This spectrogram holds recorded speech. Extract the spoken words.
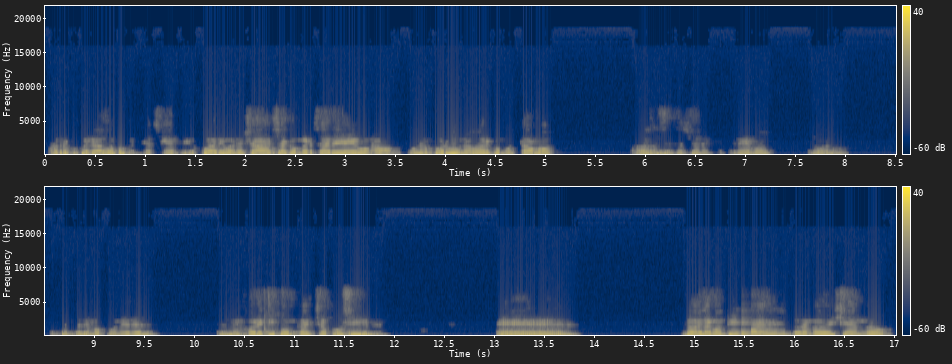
a recuperarlo porque el día siguiente hay que jugar. Y bueno, ya, ya conversaré uno, uno por uno, a ver cómo estamos, a ver las sensaciones que tenemos. Y bueno, intentaremos poner el, mejor equipo en cancha posible. Eh, lo de la continuidad lo vengo diciendo,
